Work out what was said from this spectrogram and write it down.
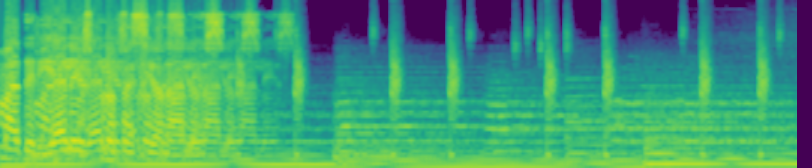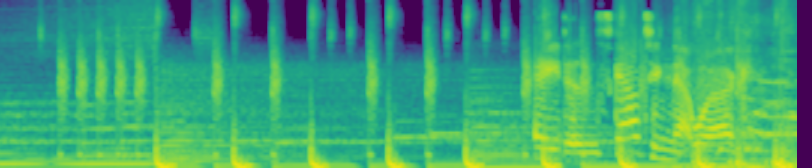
Materiales profesionales. Aiden Scouting Network.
